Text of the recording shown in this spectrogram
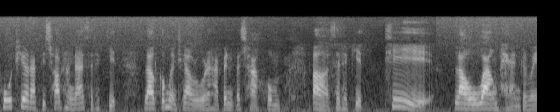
ผู้ที่รับผิดชอบทางด้านเศรษฐกิจ แล้วก็เหมือนที่เรารู้นะคะเป็นประชาคมเศรษฐกิจที่ เราวางแผนกันไว้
